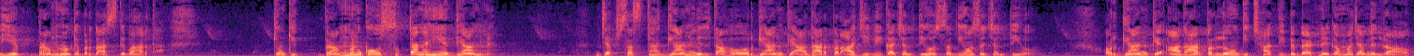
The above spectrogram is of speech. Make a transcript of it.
ये ब्राह्मणों के बर्दाश्त के बाहर था। क्योंकि ब्राह्मण को उत्सुकता नहीं है ध्यान में। जब सस्ता ज्ञान मिलता हो और ज्ञान के आधार पर आजीविका चलती हो, सदियों से चलती हो, और ज्ञान के आधार पर लोगों की छाती पे बैठने का मज़ा मिल रहा हो,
